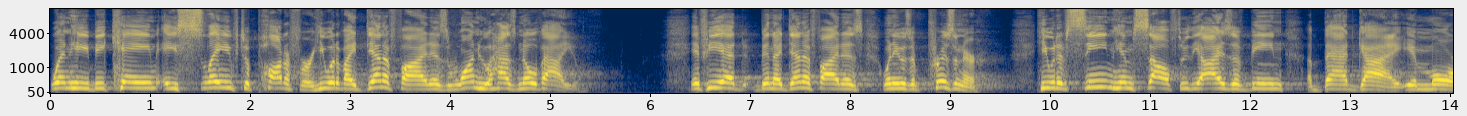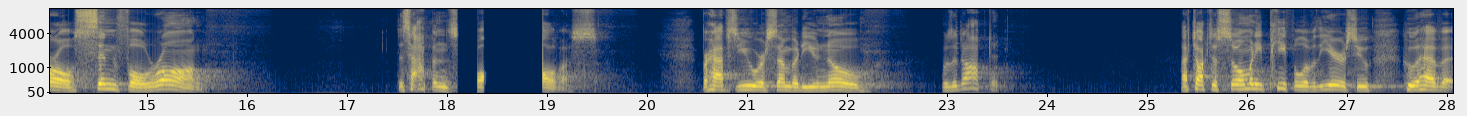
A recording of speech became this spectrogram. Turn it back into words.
When he became a slave to Potiphar, he would have identified as one who has no value. If he had been identified as when he was a prisoner, he would have seen himself through the eyes of being a bad guy, immoral, sinful, wrong. This happens to all of us. Perhaps you or somebody you know was adopted. I've talked to so many people over the years who, who have a,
